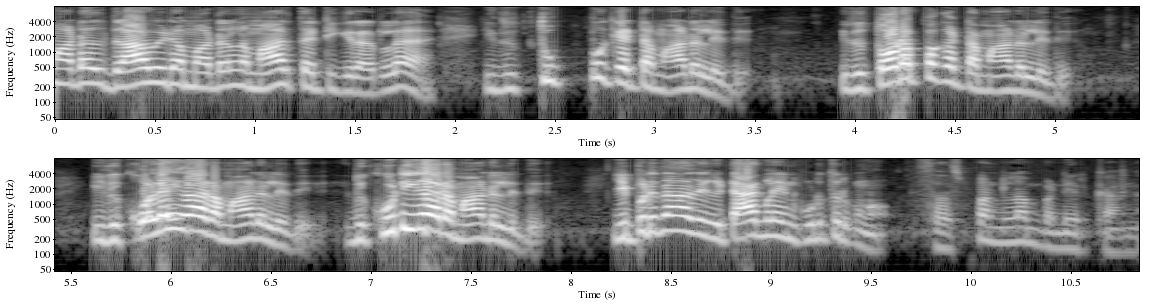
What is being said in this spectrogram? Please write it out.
மாடல் திராவிட மாடல்னு மாறு தட்டிக்கிறார்ல இது துப்பு கெட்ட மாடல் இது. இது தொடப்ப கட்ட மாடல் இது. இது கொலைகார மாடல் இது. இது குடிகார மாடல் இது. இப்படி தான் அதுக்கு டேக்லைன் கொடுத்துருக்கணும். சஸ்பெண்ட்லாம் பண்ணியிருக்காங்க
